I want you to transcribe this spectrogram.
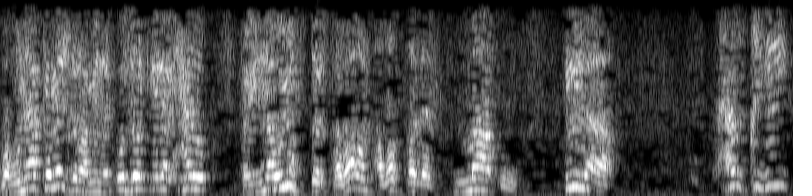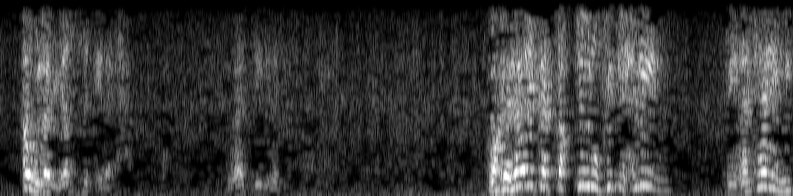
وهناك مجرى من الأذن إلى الحلق فإنه يفطر سواء أوصل الماء إلى حلقه أو لم يصل إلى الحلق. يؤدي إلى وكذلك التقطير في الإحليل في ذكره.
